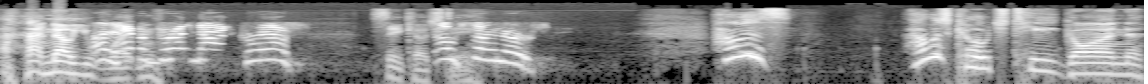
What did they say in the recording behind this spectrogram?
I know you Hey, have a great night, Chris. See, Coach Go T. Sooners. How is how has Coach T gone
